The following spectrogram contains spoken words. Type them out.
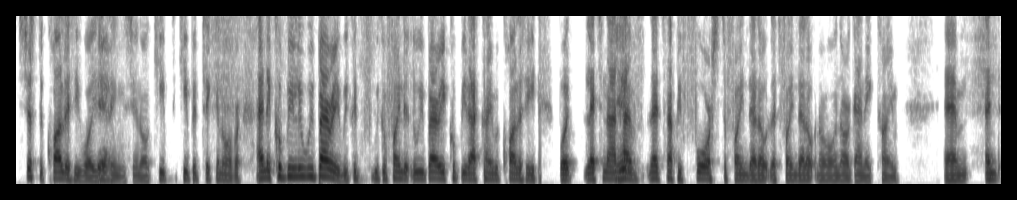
it's just the quality wise yeah. things, you know, keep keep it ticking over. And it could be Louie Barry. We could we could find that Louie Barry could be that kind of quality, but let's not yeah. have let's not be forced to find that out. Let's find that out in our own organic time. Um and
